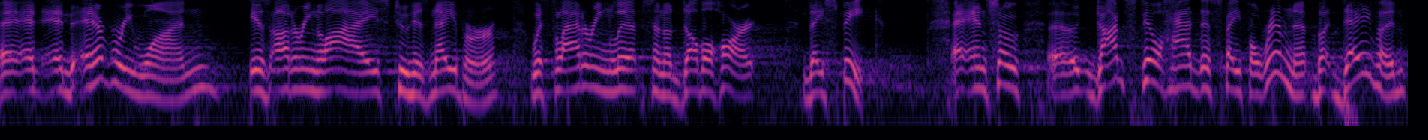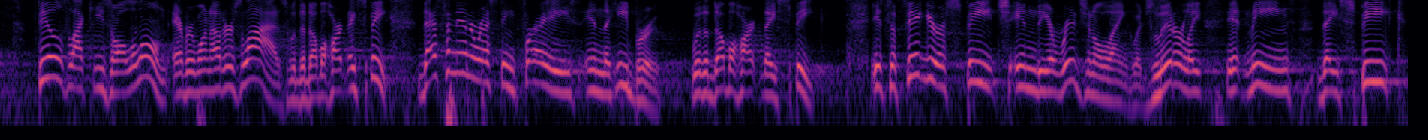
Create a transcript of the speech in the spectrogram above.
And, and everyone is uttering lies to his neighbor with flattering lips and a double heart they speak. And so uh, God still had this faithful remnant, but David feels like he's all alone. Everyone utters lies. With a double heart, they speak. That's an interesting phrase in the Hebrew. With a double heart, they speak. It's a figure of speech in the original language. Literally, it means they speak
